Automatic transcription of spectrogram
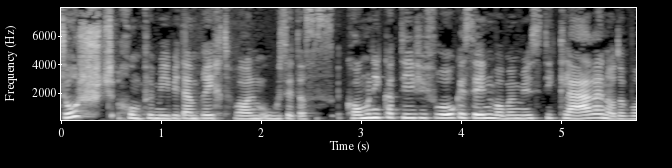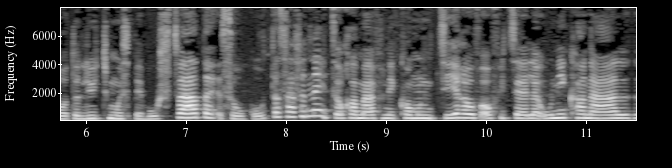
sonst kommt für mich bei diesem Bericht vor allem raus, dass es kommunikative Fragen sind, die man müsste klären oder wo den Leuten muss bewusst werden So geht das einfach nicht. So kann man einfach nicht kommunizieren auf offiziellen Unikanälen.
